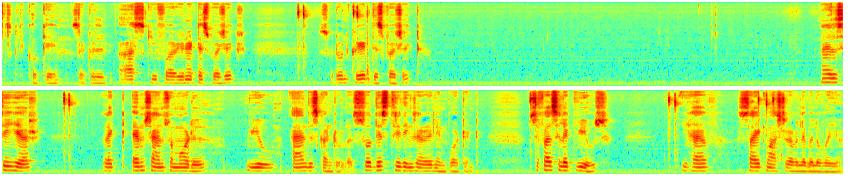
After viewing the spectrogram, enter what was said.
Let's click OK. So it will ask you for unit test project. So don't create this project. Now you'll see here like M stands for model view and this controller. So these three things are really important. So if I select views you have site master available over here.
